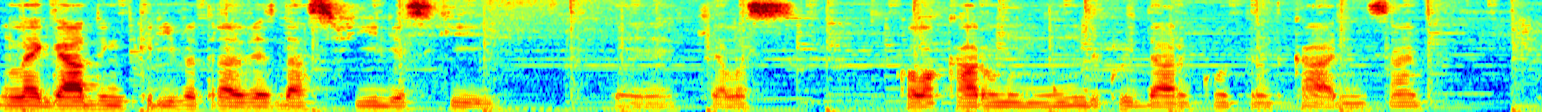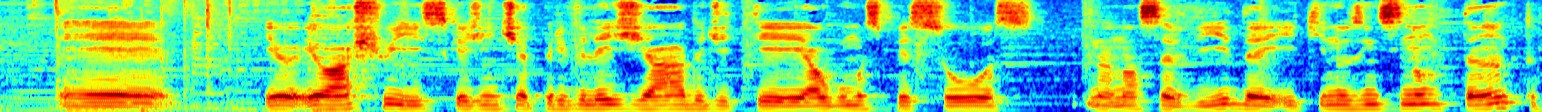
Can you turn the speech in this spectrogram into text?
um legado incrível através das filhas que, é, que elas colocaram no mundo e cuidaram com tanto carinho, sabe? É, eu, eu acho isso, que a gente é privilegiado de ter algumas pessoas na nossa vida e que nos ensinam tanto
